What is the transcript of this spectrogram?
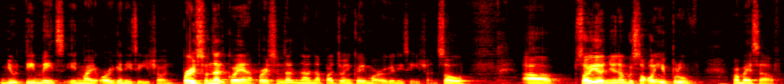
new teammates in my organization. Personal ko yan. Personal na napa-join ko in my organization. So, uh, so yun. Yun ang gusto kong improve for myself.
